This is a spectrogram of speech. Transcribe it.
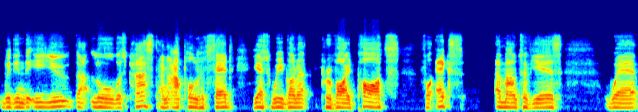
within the EU, that law was passed, and Apple have said, yes, we're going to provide parts for X amount of years, where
